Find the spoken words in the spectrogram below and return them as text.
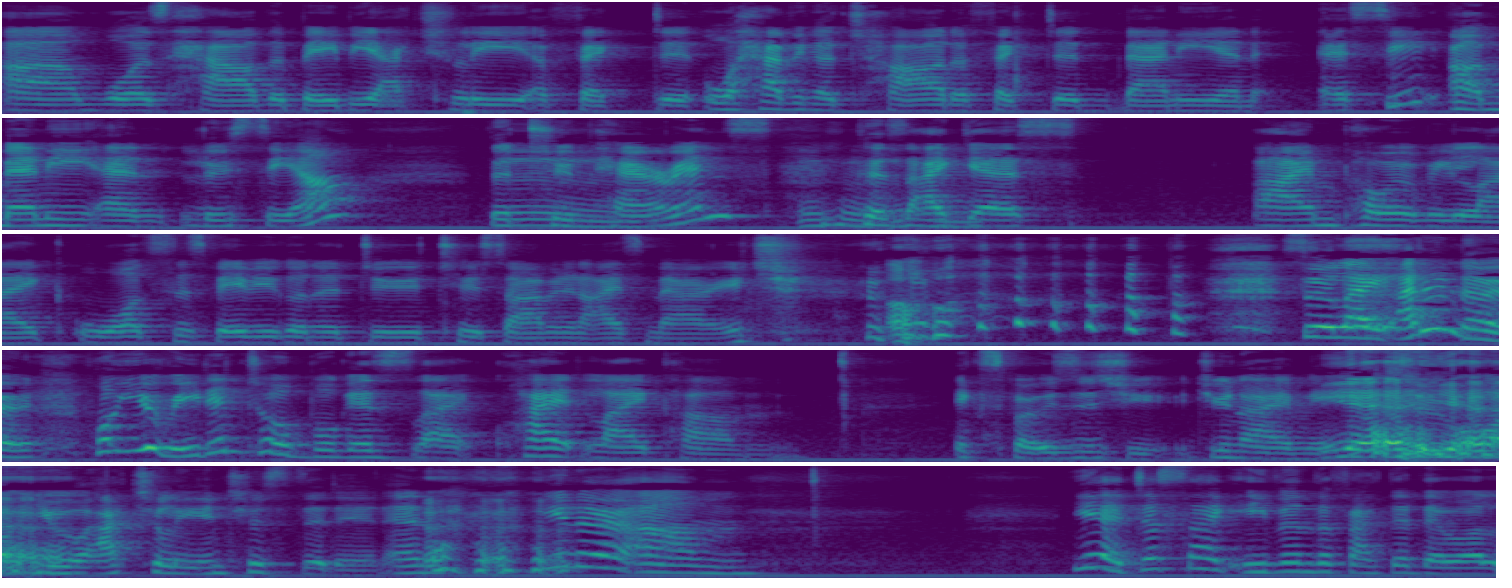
um, was how the baby actually affected or having a child affected Manny and Essie, uh, Manny and Lucia, the two parents. Because I guess I'm probably like, what's this baby gonna do to Simon and I's marriage? Oh. so like I don't know what you read into a book is like quite like um exposes you. Do you know what I mean? Yeah, to yeah. what you're actually interested in, and you know um. Yeah, just like even the fact that they were,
